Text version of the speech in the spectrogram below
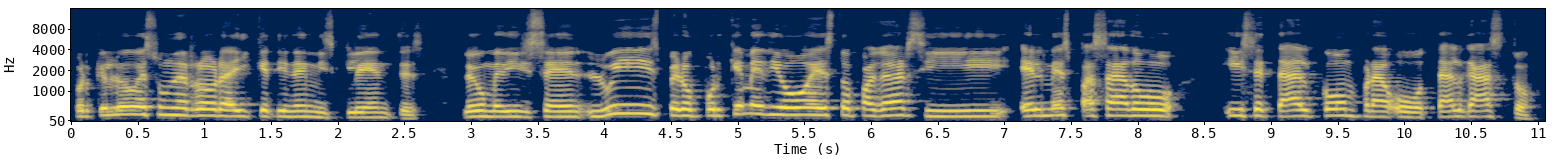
Porque luego es un error ahí que tienen mis clientes. Luego me dicen, Luis, pero ¿por qué me dio esto a pagar si el mes pasado hice tal compra o tal gasto?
